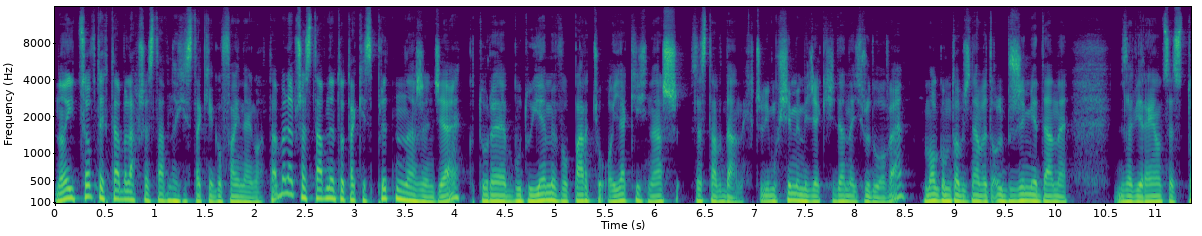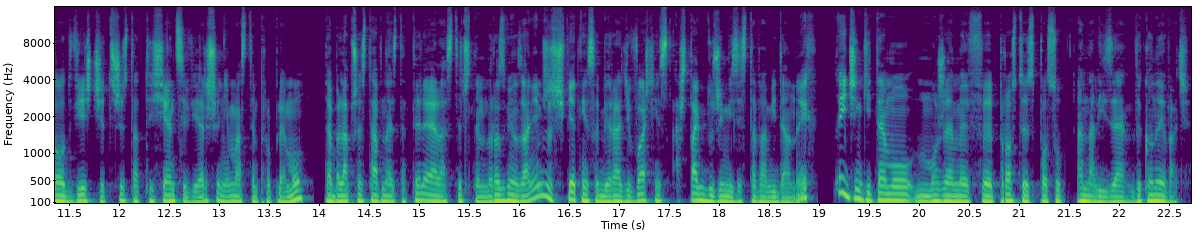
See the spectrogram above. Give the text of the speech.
No i co w tych tabelach przestawnych jest takiego fajnego? Tabele przestawne to takie sprytne narzędzie, które budujemy w oparciu o jakiś nasz zestaw danych, czyli musimy mieć jakieś dane źródłowe. Mogą to być nawet olbrzymie dane zawierające 100, 200, 300 tysięcy wierszy, nie ma z tym problemu. Tabela przestawna jest na tyle elastycznym rozwiązaniem, że świetnie sobie radzi właśnie z aż tak dużymi zestawami danych. No i dzięki temu możemy w prosty sposób analizę wykonywać.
